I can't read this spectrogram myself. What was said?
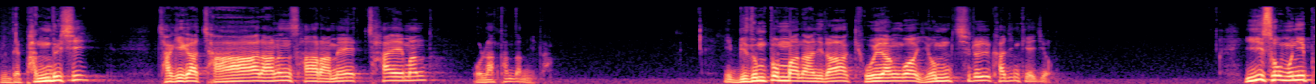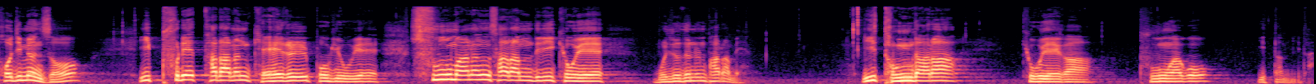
그런데 반드시 자기가 잘 아는 사람의 차에만 올라탄답니다. 믿음뿐만 아니라 교양과 염치를 가진 개죠. 이 소문이 퍼지면서 이 프레타라는 개를 보기 위해 수많은 사람들이 교회에 몰려드는 바람에 이 덩달아 교회가 부흥하고 있답니다.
